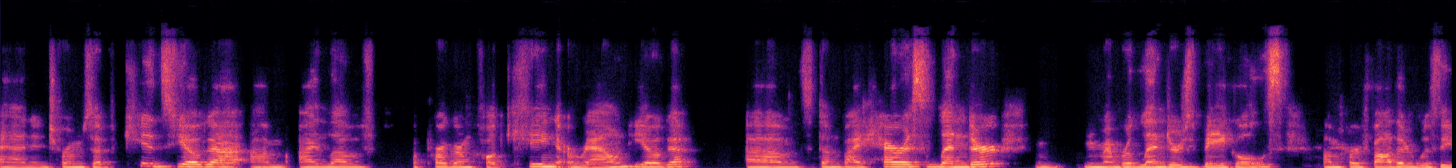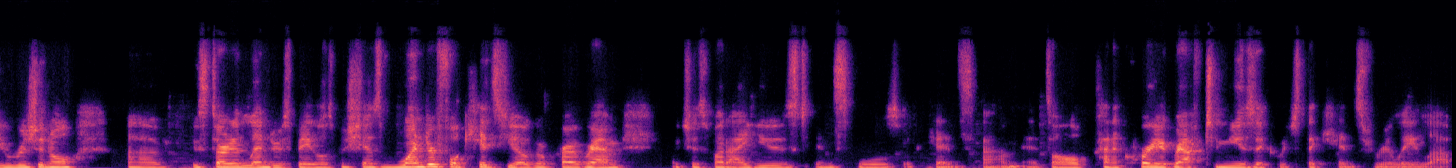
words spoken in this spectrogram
and in terms of kids yoga, um, I love a program called Kidding Around Yoga. Um, it's done by Haris Lender. Remember Lender's Bagels? Um, her father was the original uh, who started Lender's Bagels, but she has wonderful kids yoga program, which is what I used in schools with kids. Um, it's all kind of choreographed to music, which the kids really love.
